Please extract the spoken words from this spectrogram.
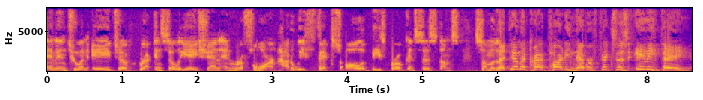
and into an age of reconciliation and reform. How do we fix all of these broken systems? Some of the The Democrat Party never fixes anything.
